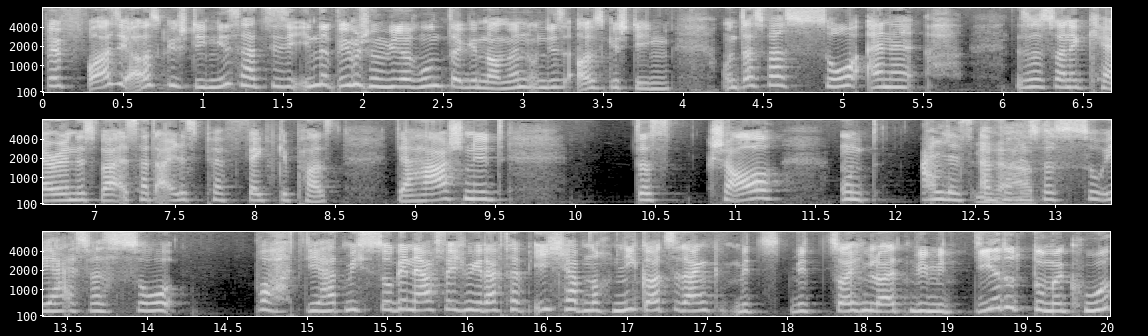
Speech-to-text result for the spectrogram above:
bevor sie ausgestiegen ist, hat sie sie in der BIM schon wieder runtergenommen und ist ausgestiegen. Und das war so eine, das war so eine Karen, das war, es hat alles perfekt gepasst. Der Haarschnitt, das Geschau und alles Ihre einfach, Art. es war so, ja, es war so, boah, die hat mich so genervt, weil ich mir gedacht habe, ich habe noch nie, Gott sei Dank, mit, mit solchen Leuten wie mit dir, du dumme Kuh,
